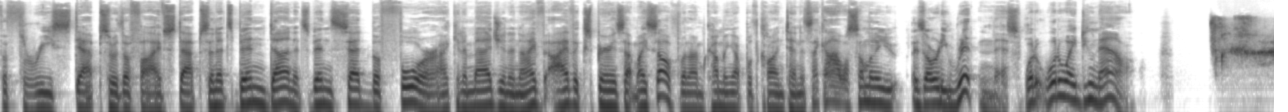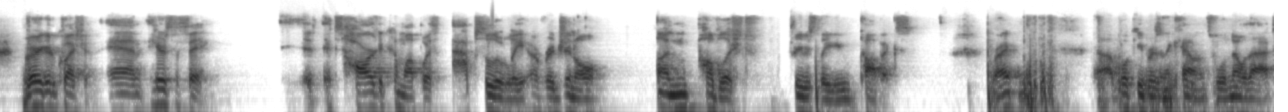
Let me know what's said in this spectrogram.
the three steps or the five steps and it's been done, it's been said before? I can imagine, and I've I've experienced that myself when I'm coming up with content. It's like, oh well, somebody has already written this. What what do I do now? Very good question. And here's the thing: it, it's hard to come up with absolutely original, unpublished, previously topics, right? Uh, bookkeepers and accountants will know that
